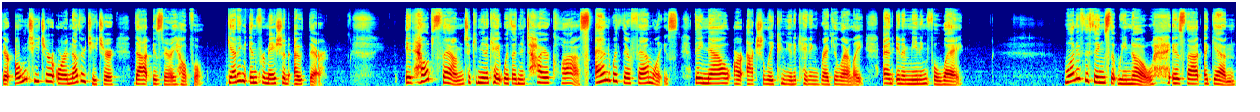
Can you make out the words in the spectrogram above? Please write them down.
their own teacher, or another teacher, that is very helpful. Getting information out there it helps them to communicate with an entire class and with their families. They now are actually communicating regularly and in a meaningful way. One of the things that we know is that, again,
